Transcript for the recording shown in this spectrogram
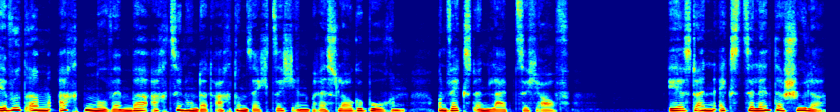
Er wird am 8. November 1868 in Breslau geboren und wächst in Leipzig auf. Er ist ein exzellenter Schüler,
